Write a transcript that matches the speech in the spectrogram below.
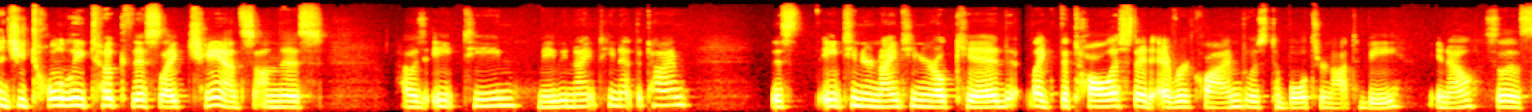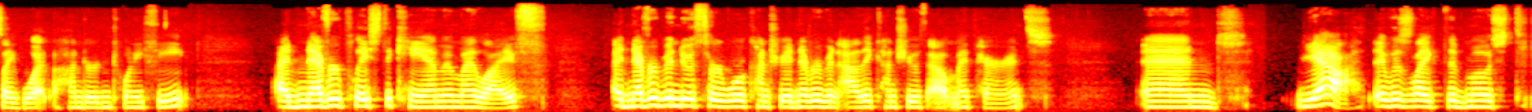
And she totally took this like chance on this. I was 18, maybe 19 at the time. This 18 or 19 year old kid, like the tallest I'd ever climbed was to bolt or not to be, you know? So it's like what, 120 feet? I'd never placed a cam in my life. I'd never been to a third world country. I'd never been out of the country without my parents. And yeah, it was like the most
